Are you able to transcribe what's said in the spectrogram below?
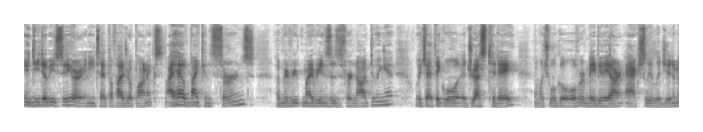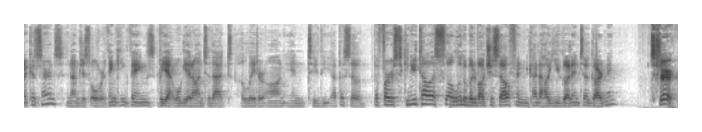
in DWC or any type of hydroponics. I have my concerns of my reasons for not doing it, which I think we'll address today, which we'll go over. Maybe they aren't actually legitimate concerns and I'm just overthinking things. But yeah, we'll get on to that uh, later on into the episode. But first, can you tell us a little bit about yourself and kind of how you got into gardening? Sure.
